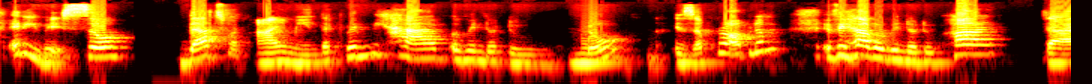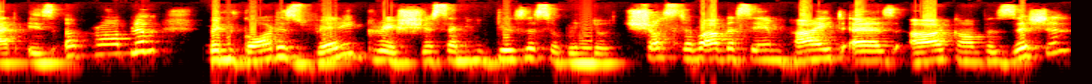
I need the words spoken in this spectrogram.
anyway, so that's what I mean that when we have a window too low is a problem. If we have a window too high, that is a problem. When God is very gracious and He gives us a window just about the same height as our composition,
